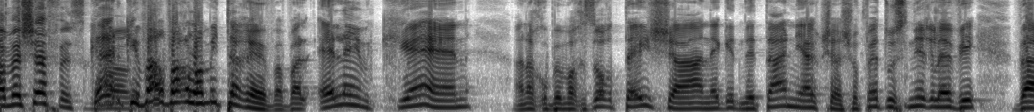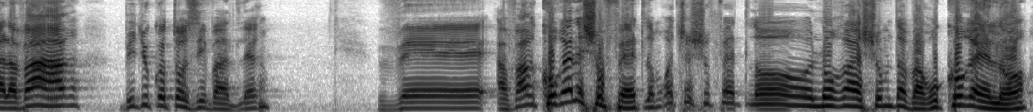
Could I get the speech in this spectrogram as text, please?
כן, כי ור לא מתערב, אבל אלא אם כן... אנחנו במחזור תשע נגד נתניה, כשהשופט הוא שניר לוי, ועל עבר, בדיוק אותו זיו אדלר. וה VAR קורא לשופט, למרות שהשופט לא, לא ראה שום דבר, הוא קורא לו,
